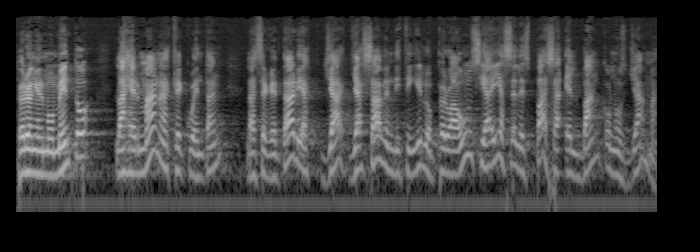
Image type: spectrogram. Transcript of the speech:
Pero en el momento, las hermanas que cuentan, las secretarias ya, ya saben distinguirlo, pero aún si a ellas se les pasa, el banco nos llama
